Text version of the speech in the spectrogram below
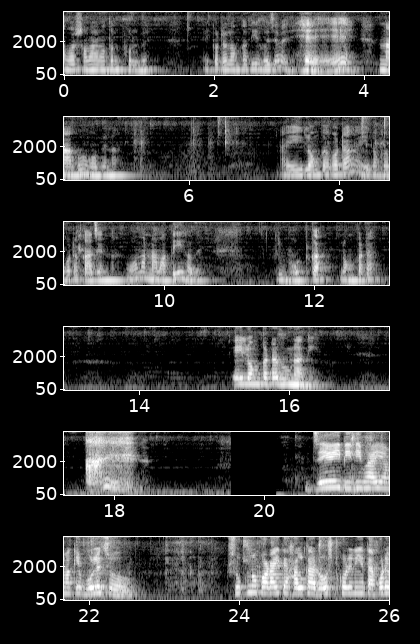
আবার সময় মতন ফলবে। এই কটা লঙ্কা দিয়ে হয়ে যাবে? হ্যাঁ না গো, হবে না। এই লঙ্কা কটা, এই লঙ্কা কটা কাজের না, ও আমার নামাতেই হবে। কি ভোটকা লঙ্কাটা? এই লঙ্কাটা রুনা দি। যেই দিদিভাই আমাকে বলেছ, শুকনো কড়াইতে হালকা রোস্ট করে নিয়ে তারপরে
